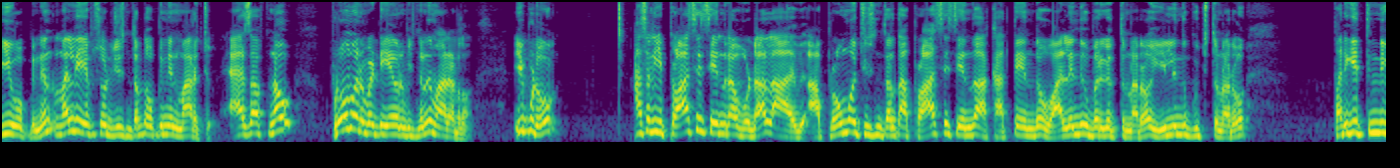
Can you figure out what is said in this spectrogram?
ఈ ఒపీనియన్ మళ్ళీ ఎపిసోడ్ చూసిన తర్వాత ఒపీనియన్ మారచ్చు. యాజ్ ఆఫ్ నౌ ప్రోమోని బట్టి ఏమనిపించింది మాట్లాడదాం. ఇప్పుడు అసలు ఈ ప్రాసెస్ ఏంద్రా ఉడాల్ ఆ ప్రోమో చూసిన తర్వాత ఆ ప్రాసెస్ ఏందో ఆ కథ ఏందో వాళ్ళు ఎందుకు పరిగెత్తున్నారో వీళ్ళు ఎందుకు గుచ్చుతున్నారో పరిగెత్తింది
